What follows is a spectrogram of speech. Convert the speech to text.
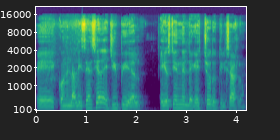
Eh, con la licencia de GPL, ellos tienen el derecho de utilizarlo.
